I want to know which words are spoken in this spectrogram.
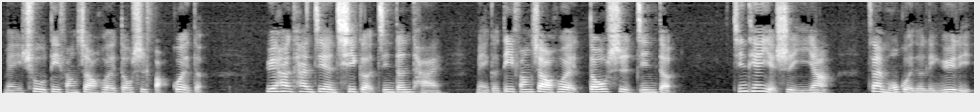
每一处地方教会都是宝贵的。约翰看见七个金灯台，每个地方教会都是金的。今天也是一样，在魔鬼的领域里，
